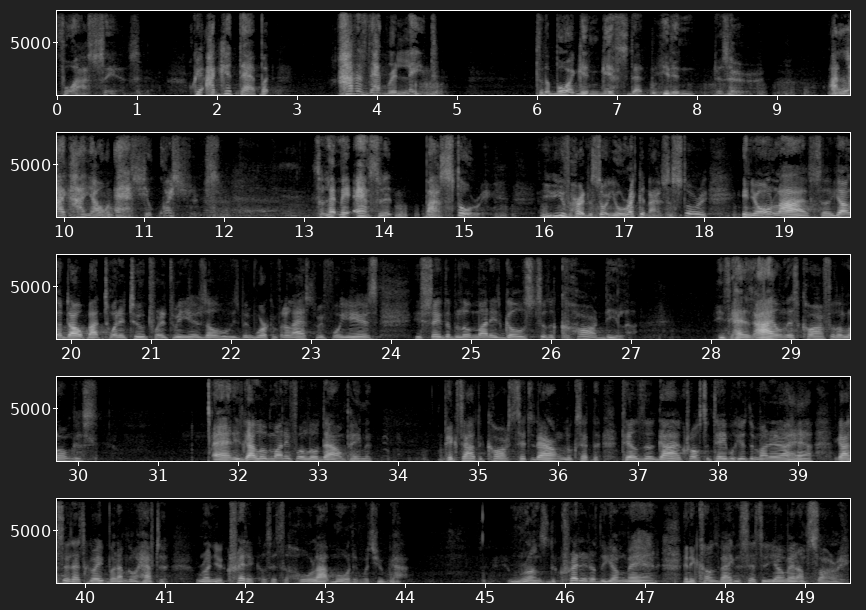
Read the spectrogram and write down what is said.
for our sins. Okay, I get that, but how does that relate to the boy getting gifts that he didn't deserve. I like how y'all ask your questions. So let me answer it by a story. You've heard the story, you'll recognize the story in your own lives. A young adult, about 22, 23 years old, he's been working for the last three, four years. He's saved up a little money, he goes to the car dealer. He's had his eye on this car for the longest. And he's got a little money for a little down payment picks out the car, sits down, looks at the, tells the guy across the table, here's the money that I have. The guy says, that's great, but I'm going to have to run your credit because it's a whole lot more than what you got. Runs the credit of the young man, and he comes back and says to the young man, I'm sorry,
